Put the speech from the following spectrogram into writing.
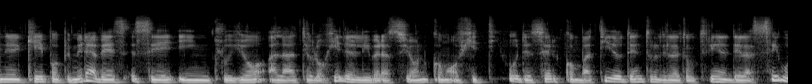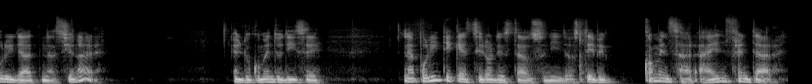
en el que por primera vez se incluyó a la teología de la liberación como objetivo de ser combatido dentro de la doctrina de la seguridad nacional. El documento dice, la política exterior de Estados Unidos debe comenzar a enfrentar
